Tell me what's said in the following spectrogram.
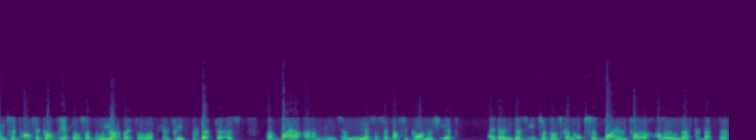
in Suid-Afrika weet ons dat hoender byvoorbeeld een van die produkte is wat baie arm mense, meeste Suid-Afrikaners eet. Ek dink dis iets wat ons kan opsit baie eenvoudig alle hoenderprodukte,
